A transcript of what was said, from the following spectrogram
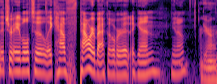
that you're able to like have power back over it again. You know, yeah,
